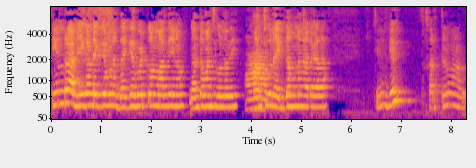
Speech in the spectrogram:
తినరా నీకంటే ఎక్కువ దగ్గర పెట్టుకొని మరి తిను. గంత మంచిగా ఉన్నది. మంచిగా ఉన్న ఎగ్దమ్ ఉన్నది అట కదా. తిను గెల్ సర్తుడు మనడు.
